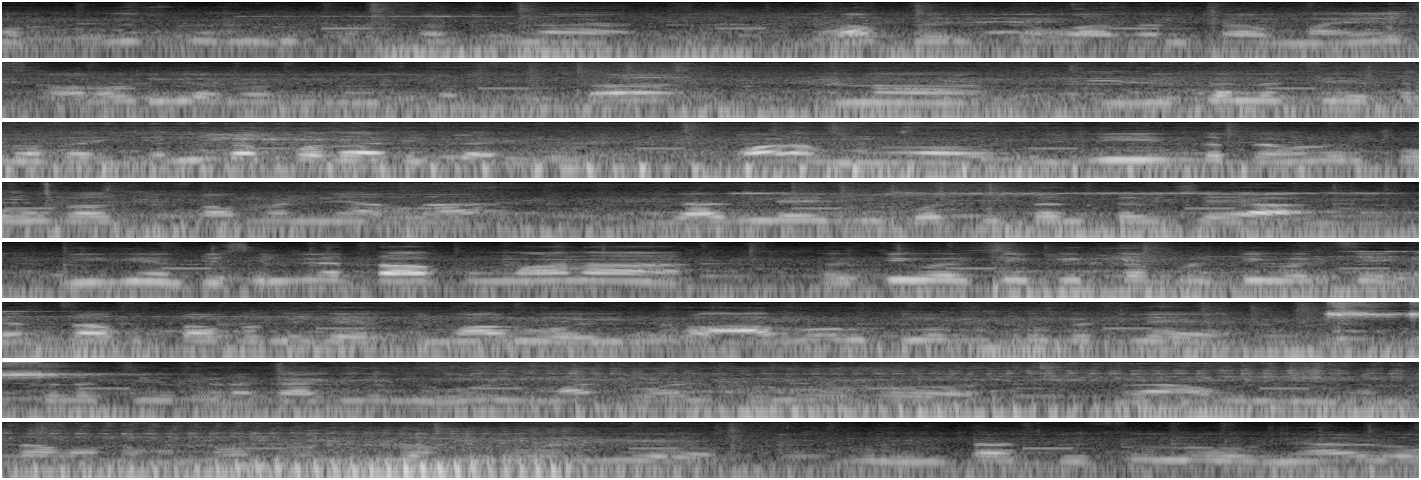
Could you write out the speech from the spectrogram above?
ಮತ್ತು ವಿಶ್ವ ಹಿಂದೂ ಪರಿಷತ್ತಿನ ಜವಾಬ್ದಾರಿತವಾದಂಥ ಮಹೇಶ್ ಸಾರೋಡಿಗೆ ಅವರಿಗೆ ನಮಸ್ಕರಿಸುತ್ತಾ ನನ್ನ ವಿಕಲಚೇತನದ ಎಲ್ಲ ಪದಾಧಿಕಾರಿಗಳು. ಭಾಳ ಇಲ್ಲಿಯಿಂದ ಬೆಂಗಳೂರಿಗೆ ಹೋಗೋದು ಸಾಮಾನ್ಯ ಅಲ್ಲ. ಈಗಾಗಲೇ ಗೊತ್ತಿದ್ದಂಥ ವಿಷಯ. ಈಗ ಬಿಸಿಲಿನ ತಾಪಮಾನ ಪ್ರತಿ ವರ್ಷಕ್ಕಿಂತ ಪ್ರತಿ ವರ್ಷ ಹೆಚ್ಚಾಗುತ್ತಾ ಬಂದಿದೆ. ಸುಮಾರು ಐನೂರು, ಆರುನೂರು ಕಿಲೋಮೀಟರ್ ಗಟ್ಟಲೆ ವಿಕಲಚೇತನ ಗಾಡಿಯಲ್ಲಿ ಹೋಗಿ ಮತ್ತೆ ಹೊಳ್ಳಿ ಬರುವಾಗ ಅವ್ರಿಗೆ ಅಂತ ಒಂದು ಹನ್ನೊಂದು ಕಿಲೋಮೀಟರ್ವರೆಗೆ ಇವರು ಇಂಥ ಬಿಸಿಲು ನೆರಳು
